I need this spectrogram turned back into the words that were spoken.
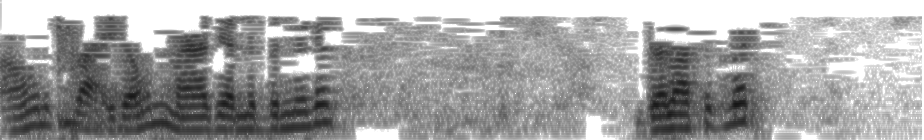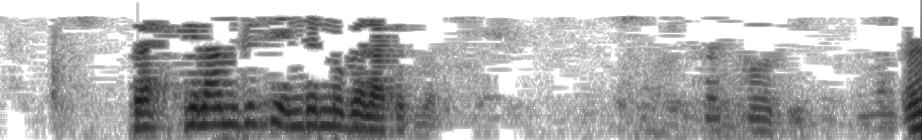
አሁን ቃዒዳውን መያዝ ያለብን ነገር ገላ ትጥበት በህላም ጊዜ እንዴት ነው ገላ ትጥበት እ?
